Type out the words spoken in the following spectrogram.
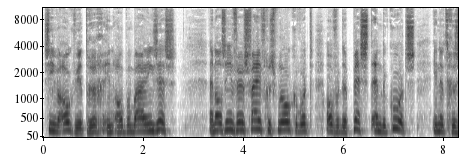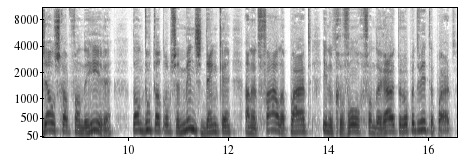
zien we ook weer terug in Openbaring 6. En als in vers 5 gesproken wordt over de pest en de koorts in het gezelschap van de Here, dan doet dat op zijn minst denken aan het fale paard in het gevolg van de ruiter op het witte paard.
